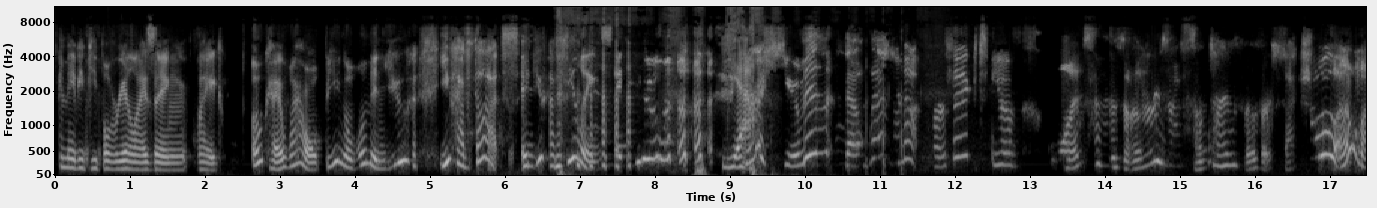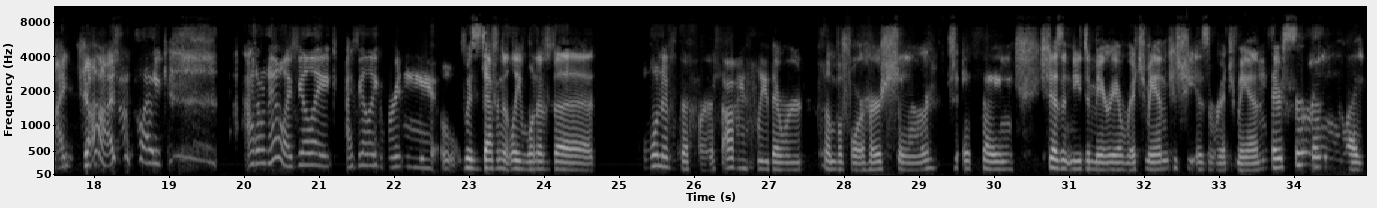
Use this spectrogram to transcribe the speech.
and maybe people realizing like okay wow being a woman you you have thoughts and you have feelings and you Yeah. you're a human no way you're not perfect you have wants and desires and sometimes those are sexual? Oh my gosh it's like i don't know. I feel like i feel like Britney was definitely one of the one of the first. Obviously there were some before her sure. It's saying she doesn't need to marry a rich man because she is a rich man. There's so many like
